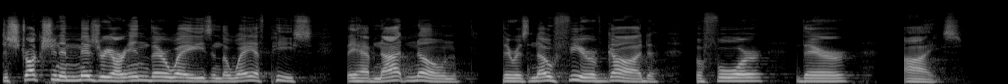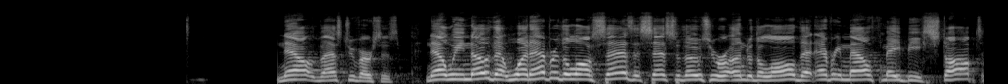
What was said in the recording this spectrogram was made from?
Destruction and misery are in their ways, and the way of peace they have not known. There is no fear of God before their eyes. Now, last two verses. Now we know that whatever the law says, it says to those who are under the law that every mouth may be stopped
